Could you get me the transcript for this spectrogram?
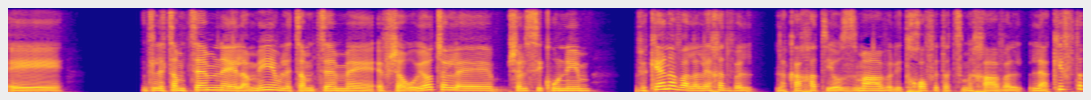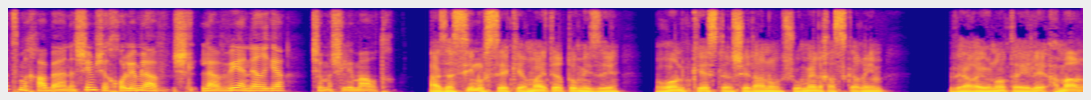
אה, לצמצם נעלמים, לצמצם אה, אפשרויות של, אה, של סיכונים, וכן אבל ללכת ולקחת יוזמה ולדחוף את עצמך, אבל להקיף את עצמך באנשים שיכולים לה, להביא אנרגיה שמשלימה אותך. אז עשינו סקר, מה יותר טוב מזה? רון קסלר שלנו, שהוא מלך הסקרים, והרעיונות האלה, אמר,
